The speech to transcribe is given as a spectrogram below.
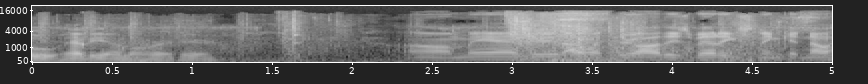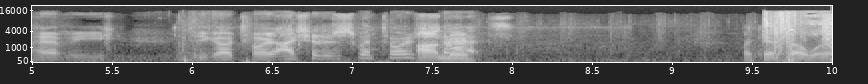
Ooh, heavy ammo right here. Oh man, dude, I went through all these buildings and didn't get no heavy. You go toward. I should have just went towards On me. shots. I can't tell where.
